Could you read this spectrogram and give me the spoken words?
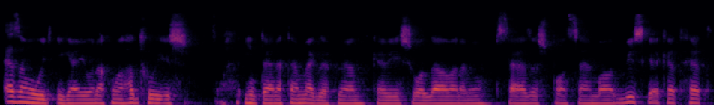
Ez amúgy igen jónak mondható, és interneten meglepően kevés oldal van, ami 100-as pontszámmal büszkélkedhet.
